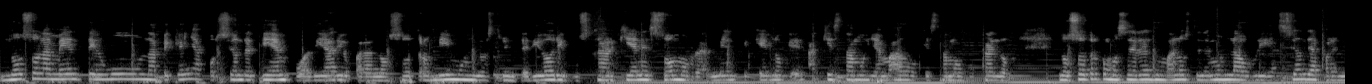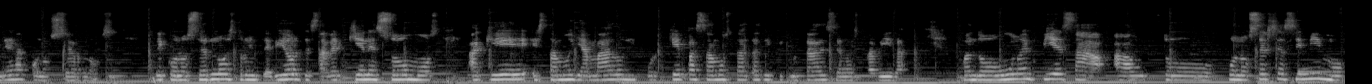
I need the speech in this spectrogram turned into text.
no solamente una pequeña porción de tiempo a diario para nosotros mismos en nuestro interior y buscar quiénes somos realmente, qué es lo que aquí estamos llamados, qué estamos buscando. Nosotros como seres humanos tenemos la obligación de aprender a conocernos, de conocer nuestro interior, de saber quiénes somos, a qué estamos llamados y por qué pasamos tantas dificultades en nuestra vida. Cuando uno empieza a autoconocerse a sí mismo,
